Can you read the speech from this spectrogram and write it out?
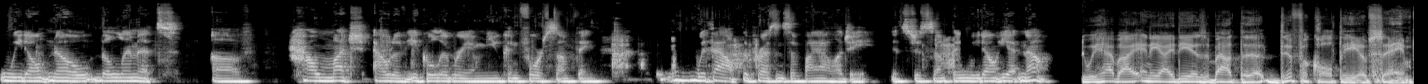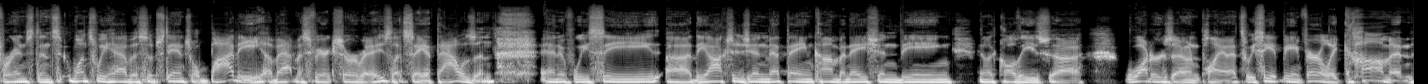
we don't know the limits of how much out of equilibrium you can force something without the presence of biology. It's just something we don't yet know. Do we have uh, any ideas about the difficulty of same? For instance, once we have a substantial body of atmospheric surveys, let's say a thousand, and if we see uh, the oxygen methane combination being, know, let's call these uh, water zone planets, we see it being fairly common.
